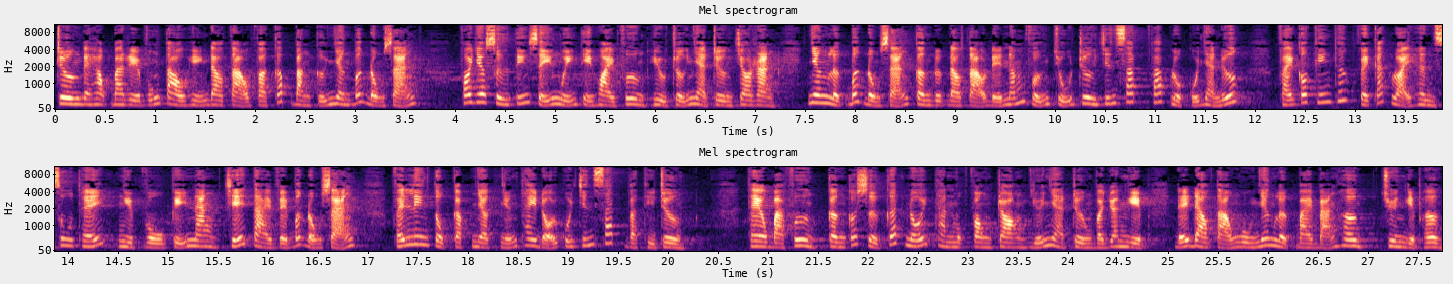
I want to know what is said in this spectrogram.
Trường Đại học Bà Rịa Vũng Tàu hiện đào tạo và cấp bằng cử nhân bất động sản. Phó giáo sư tiến sĩ Nguyễn Thị Hoài Phương, hiệu trưởng nhà trường cho rằng, nhân lực bất động sản cần được đào tạo để nắm vững chủ trương chính sách pháp luật của nhà nước, phải có kiến thức về các loại hình xu thế, nghiệp vụ, kỹ năng, chế tài về bất động sản, phải liên tục cập nhật những thay đổi của chính sách và thị trường. Theo bà Phương, cần có sự kết nối thành một vòng tròn giữa nhà trường và doanh nghiệp để đào tạo nguồn nhân lực bài bản hơn, chuyên nghiệp hơn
